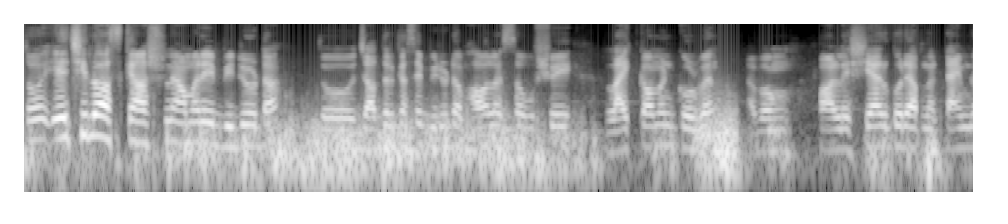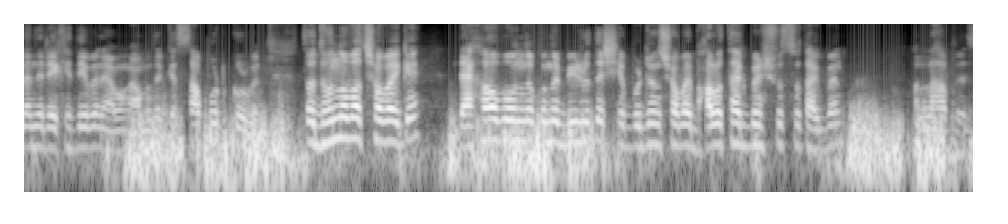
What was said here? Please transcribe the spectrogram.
তো এ ছিল আজকে আসলে আমার এই ভিডিওটা। তো যাদের কাছে ভিডিওটা ভালো লাগছে, অবশ্যই লাইক কমেন্ট করবেন এবং পারলে শেয়ার করে আপনার টাইমলাইনে রেখে দেবেন এবং আমাদেরকে সাপোর্ট করবেন। তো ধন্যবাদ সবাইকে। দেখা হব অন্য কোনো ভিডিওতে। সে পর্যন্ত সবাই ভালো থাকবেন, সুস্থ থাকবেন। আল্লাহ হাফেজ।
